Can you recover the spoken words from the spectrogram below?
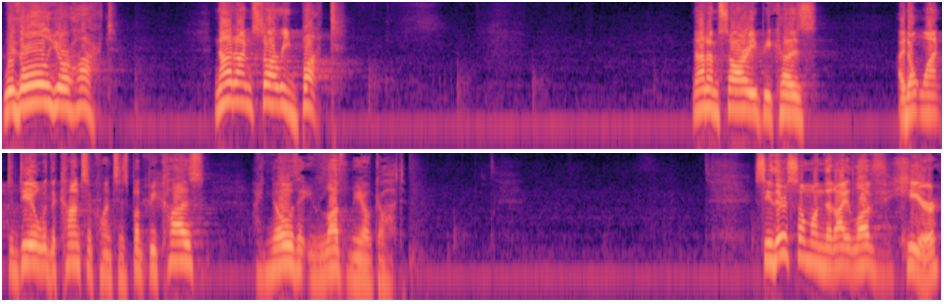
with all your heart. Not I'm sorry, but. Not I'm sorry because I don't want to deal with the consequences, but because I know that you love me, O oh God. See, there's someone that I love here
